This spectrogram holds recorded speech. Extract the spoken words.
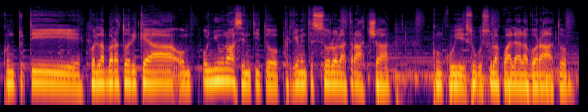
con tutti i collaboratori che ha, ognuno ha sentito praticamente solo la traccia con cui- su- sulla quale ha lavorato.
